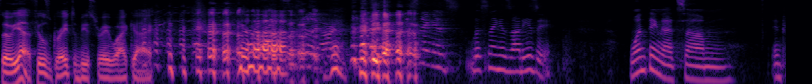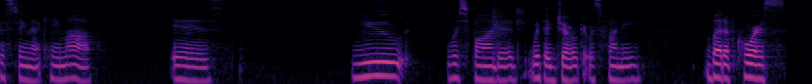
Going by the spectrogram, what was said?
So yeah, it feels great to be a straight white guy. this is really hard. yeah. Listening is listening is not easy. One thing that's um, interesting that came up is you responded with a joke. It was funny, but of course,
